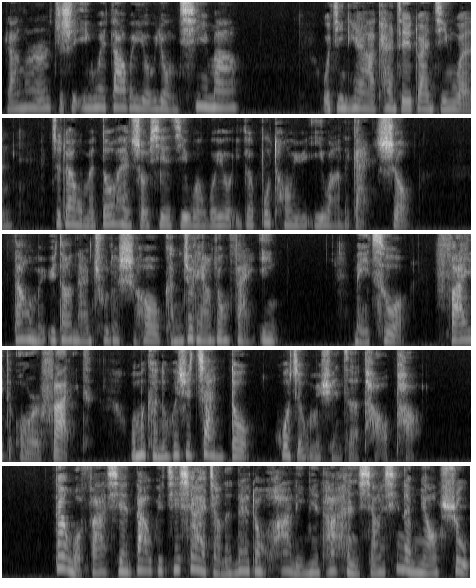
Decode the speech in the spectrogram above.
然而，只是因为大卫有勇气吗？我今天啊看这一段经文。这段我们都很熟悉的经文，我有一个不同于以往的感受。当我们遇到难处的时候，可能就两种反应。没错，fight or flight，我们可能会去战斗，或者我们选择逃跑。但我发现大卫接下来讲的那段话里面，他很详细的描述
